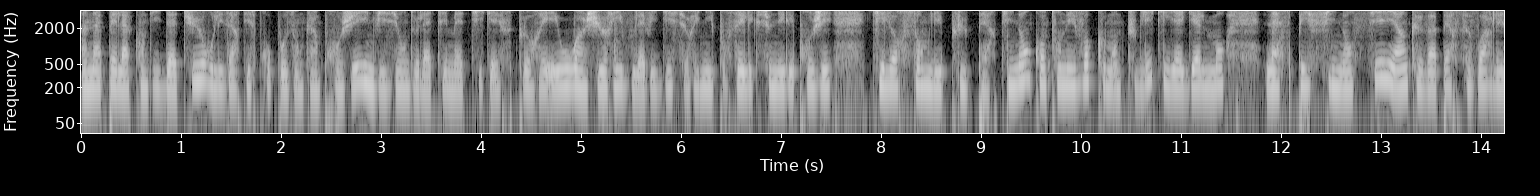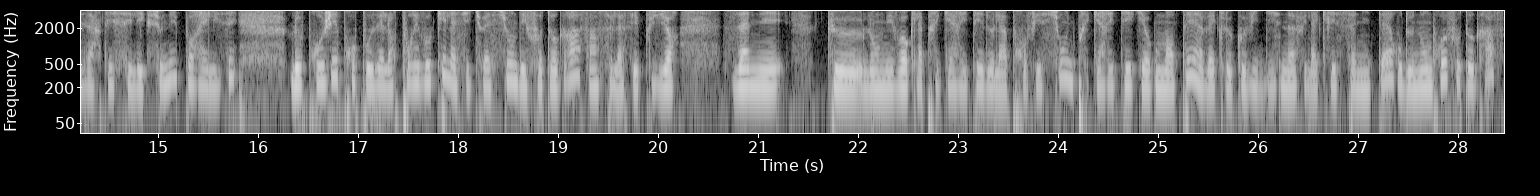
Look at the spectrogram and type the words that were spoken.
un appel à candidature où les artistes proposent donc un projet, une vision de la thématique à explorer et où un jury, vous l'avez dit, se réunit pour sélectionner les projets qui leur semblent les plus pertinents. Quand on évoque commande publique, il y a également l'aspect financier hein, que va percevoir les artistes sélectionnés pour réaliser le projet proposé. Alors pour évoquer la situation des photographes, hein, cela fait plusieurs années que l'on évoque la précarité de la profession, une précarité qui a augmenté avec le Covid-19 et la crise sanitaire, où de nombreux photographes,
